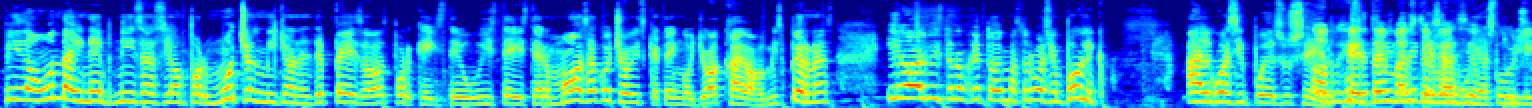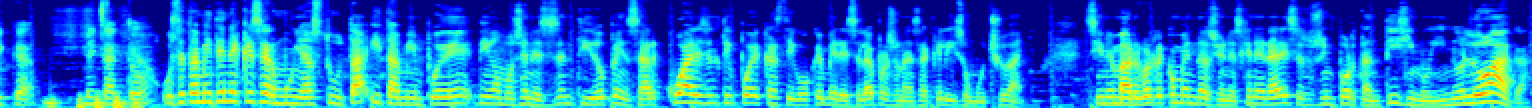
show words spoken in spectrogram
pido una indemnización por muchos millones de pesos porque distribuiste esta hermosa cochovis que tengo yo acá debajo de mis piernas y lo has visto en objeto de masturbación pública. Algo así puede suceder. Objeto de masturbación pública. Me encantó. Usted también tiene que ser muy astuta y también puede, digamos, en ese sentido, pensar cuál es el tipo de castigo que merece la persona esa que le hizo mucho daño. Sin embargo, recomendaciones generales, eso es importantísimo y no lo haga.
